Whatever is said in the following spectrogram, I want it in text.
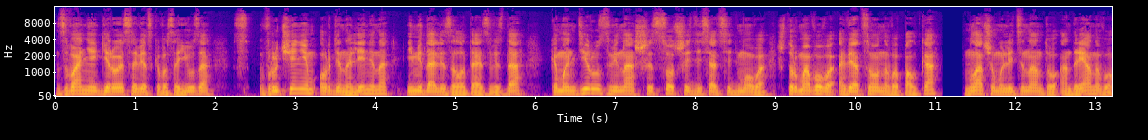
Звание Героя Советского Союза с вручением ордена Ленина и медали «Золотая звезда» командиру звена 667-го штурмового авиационного полка, младшему лейтенанту Андрианову,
